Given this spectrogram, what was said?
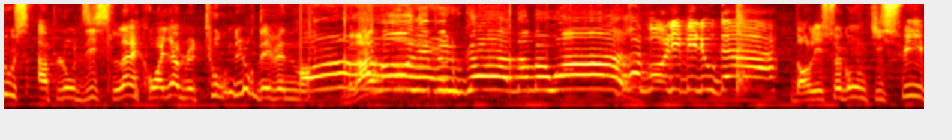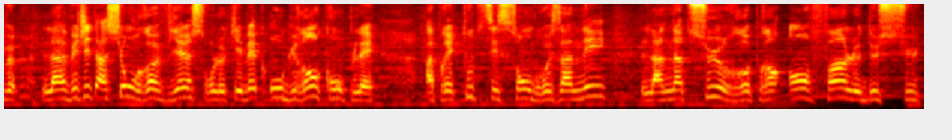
Tous applaudissent l'incroyable tournure d'événements. Bravo les belugas, number one! Bravo les belugas! Dans les secondes qui suivent, la végétation revient sur le Québec au grand complet. Après toutes ces sombres années, la nature reprend enfin le dessus.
